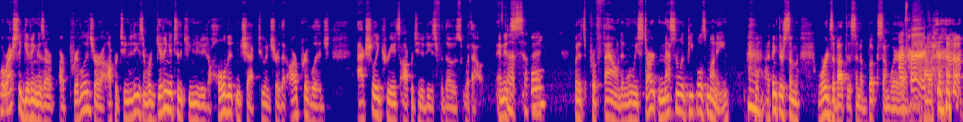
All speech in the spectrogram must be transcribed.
what we're actually giving is our, our privilege or our opportunities, and we're giving it to the community to hold it in check to ensure that our privilege actually creates opportunities for those without. And it's so simple, but it's profound. And when we start messing with people's money, I think there's some words about this in a book somewhere. I've heard how,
